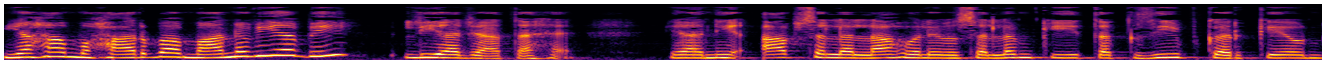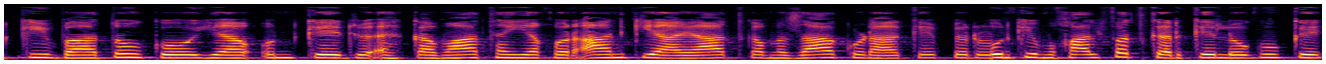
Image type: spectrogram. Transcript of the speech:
یہاں محاربہ مانویہ بھی لیا جاتا ہے۔ یعنی آپ صلی اللہ علیہ وسلم کی تقزیب کر کے ان کی باتوں کو یا ان کے جو احکامات ہیں یا قرآن کی آیات کا مذاق اڑا کے پھر ان کی مخالفت کر کے لوگوں کے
